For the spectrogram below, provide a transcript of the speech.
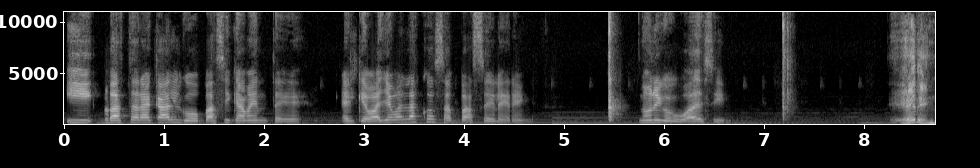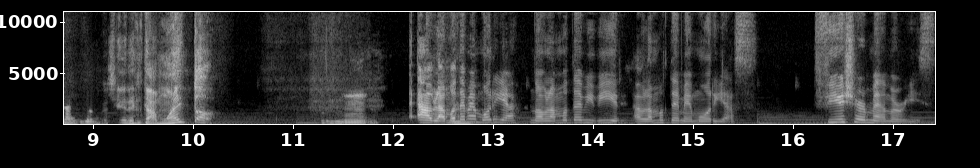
Y va a estar a cargo, básicamente, el que va a llevar las cosas va a ser Eren. Lo único que voy a decir. Eren, pues si Eren está muerto. Mm, Hablamos de Mm. memoria, no hablamos de vivir, hablamos de memorias. Future Memories.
